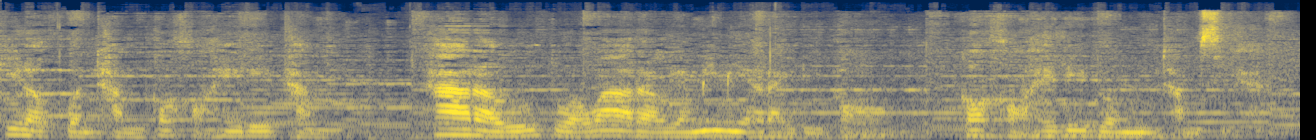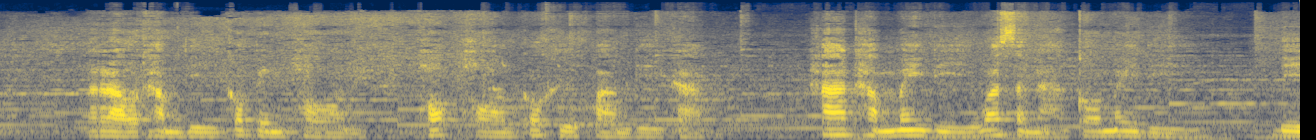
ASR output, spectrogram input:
ที่เราควรทำก็ขอให้รีบทำ ถ้าเรารู้ตัวว่าเรายังไม่มีอะไรดีพอ ก็ขอให้รีบลงมือทำเสีย เราทำดีก็เป็นพร เพราะพรก็คือความดีครับ ถ้าทำไม่ดีวาสนาก็ไม่ดี ดี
